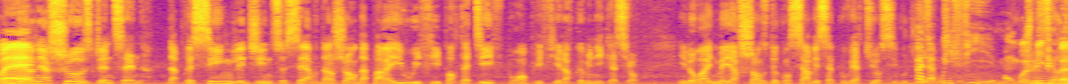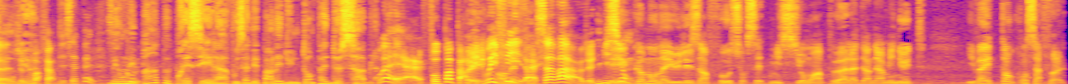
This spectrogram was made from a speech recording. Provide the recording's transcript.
Une Ouais. dernière chose, Jensen. D'après Singh, les djinns se servent d'un genre d'appareil Wi-Fi portatif pour amplifier leur communication. Il aura une meilleure chance de conserver sa couverture si vous le Pas la. Wi-Fi, mon vais mobile, faire bah, de mon je vais mieux. pouvoir faire des appels. Mais on n'est pas un peu pressé là Vous avez parlé d'une tempête de sable. Ouais, euh, faut pas parler Oui, de Wi-Fi là, ça va, j'ai une mission. Et comme on a eu les infos sur cette mission un peu à la dernière minute, il va être temps qu'on s'affole.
